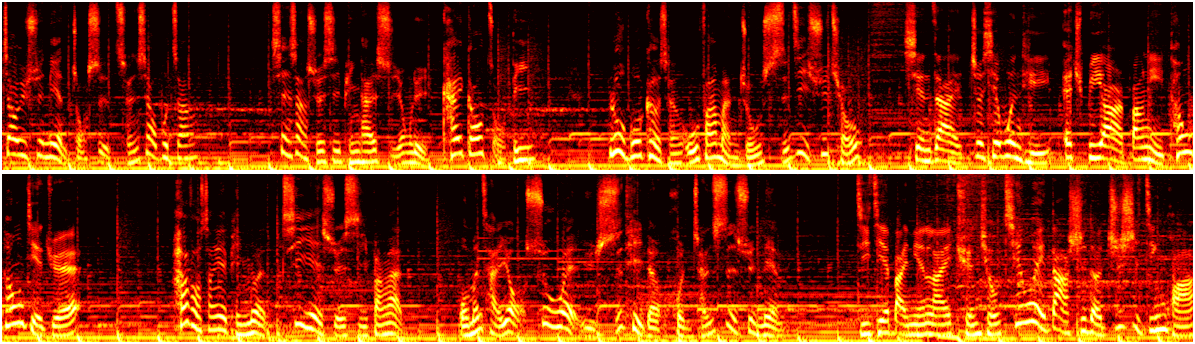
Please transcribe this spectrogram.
教育训练总是成效不彰，线上学习平台使用率开高走低。录播课程无法满足实际需求，现在这些问题 HBR 帮你通通解决。哈佛商业评论企业学习方案，我们采用数位与实体的混成式训练，集结百年来全球千位大师的知识精华，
